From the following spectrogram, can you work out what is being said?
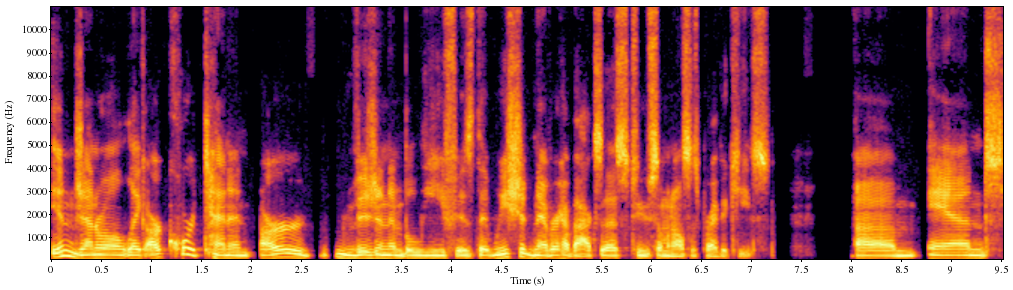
in general, like our core tenant, our vision and belief is that we should never have access to someone else's private keys. Um, and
